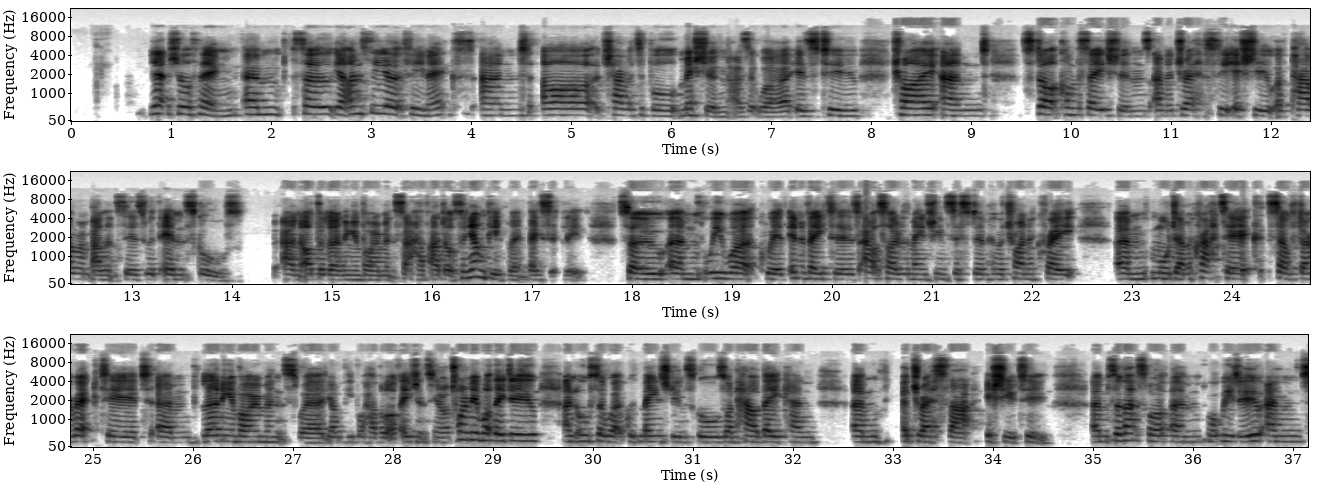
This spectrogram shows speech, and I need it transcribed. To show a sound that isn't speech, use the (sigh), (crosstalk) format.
Yeah, sure thing. Um, so yeah, I'm CEO at Phoenix, and our charitable mission, as it were, is to try and start conversations and address the issue of power imbalances within schools and other learning environments that have adults and young people in basically so um, we work with innovators outside of the mainstream system who are trying to create um, more democratic self-directed um, learning environments where young people have a lot of agency and autonomy in what they do and also work with mainstream schools on how they can um, address that issue too um, so that's what um, what we do and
